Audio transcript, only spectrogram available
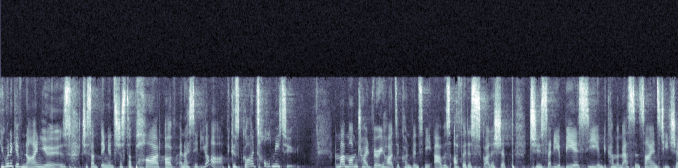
You want to give nine years to something, and it's just a part of. And I said, Yeah, because God told me to. And my mom tried very hard to convince me. I was offered a scholarship to study a BSc and become a maths and science teacher.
